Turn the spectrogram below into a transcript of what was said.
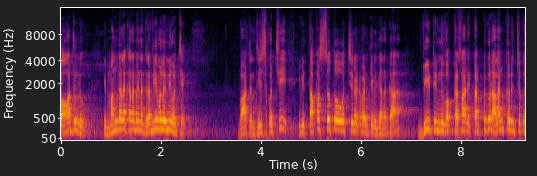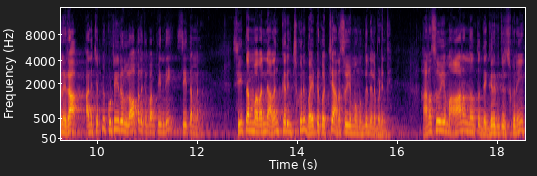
గాజులు ఈ మంగళకరమైన ద్రవ్యములన్నీ వచ్చాయి. వాటిని తీసుకొచ్చి ఇవి తపస్సుతో వచ్చినటువంటివి గనక వీటిని ఒక్కసారి కట్టుకుని అలంకరించుకుని రా అని చెప్పి కుటీరం లోపలికి పంపింది సీతమ్మని. సీతమ్మ అవన్నీ అలంకరించుకుని బయటకు వచ్చి అనసూయమ్మ ముందు నిలబడింది. అనసూయమ్మ ఆనందంతో దగ్గరికి తీసుకుని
